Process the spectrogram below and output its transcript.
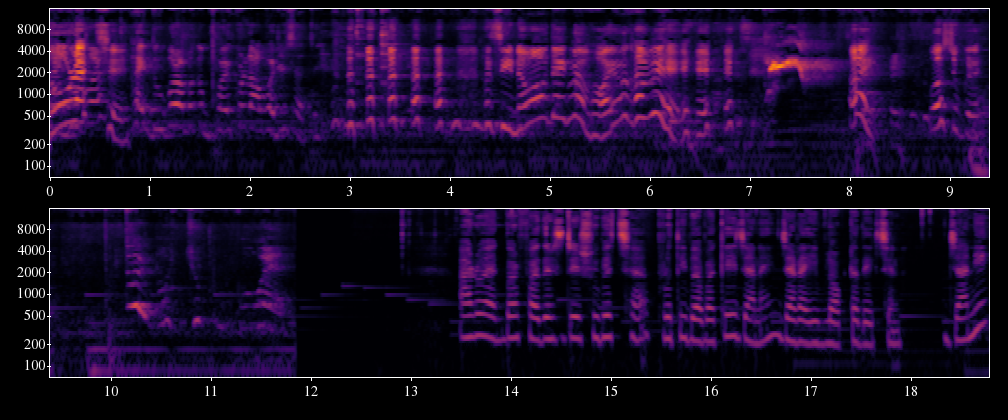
দৌড়াচ্ছে। ভাই দুবার আমাকে ভয় করল আওয়াজের সাথে। সিনেমাও দেখবে ভয়ও খাবে। ওই বস চুপ করে। চুপ করে। আরও একবার ফাদার্স ডে শুভেচ্ছা প্রতি বাবাকেই জানাই যারা এই ব্লগটা দেখছেন। জানি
